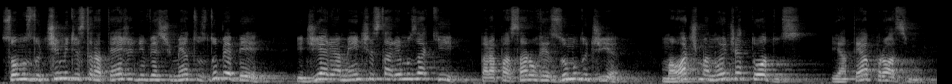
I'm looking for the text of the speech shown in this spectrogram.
Somos do time de estratégia de investimentos do BB e diariamente estaremos aqui para passar o resumo do dia. Uma ótima noite a todos e até a próxima.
